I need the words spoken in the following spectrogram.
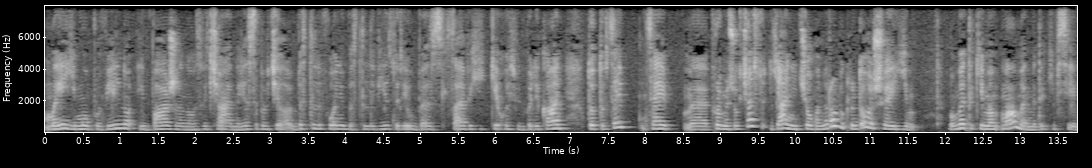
ми їмо повільно і бажано, звичайно. Я себе вчила без телефонів, без телевізорів, без зайвих якихось відволікань. Тобто, в цей, цей е, проміжок часу я нічого не роблю, крім того, що я їм. Бо ми такі мами, ми такі всі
